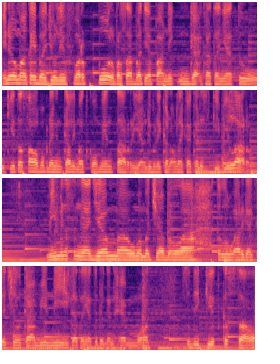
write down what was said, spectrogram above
ini memakai baju Liverpool, persahabat ya panik. Enggak katanya tuh. Kita salpok dengan kalimat komentar yang diberikan oleh kakak Rizky Bilar. Mimin sengaja mau memecah belah keluarga kecil kami nih, katanya tuh dengan emot. Sedikit kesal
